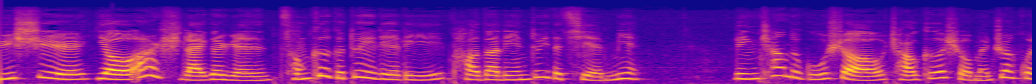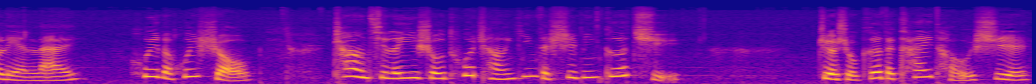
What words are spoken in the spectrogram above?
于是有二十来个人从各个队列里跑到连队的前面，领唱的鼓手朝歌手们转过脸来，挥了挥手，唱起了一首拖长音的士兵歌曲。这首歌的开头是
